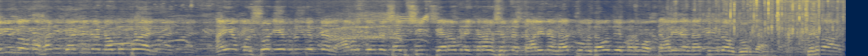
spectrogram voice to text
એવી મહાની ગાંડીના નામ ઉપર અહીંયા બસો ને એક રૂપિયા એમને રાવણદેવને સાહેબ સીટ પેરામણી કરાવશે એમને તાળીના નાથી વધાવો દે, મારો બાપ તાળીના નાથી વધાવો, જોરદાર. ધન્યવાદ.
